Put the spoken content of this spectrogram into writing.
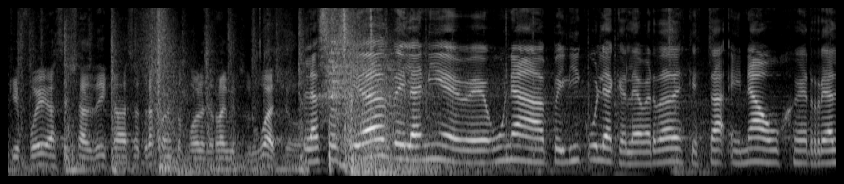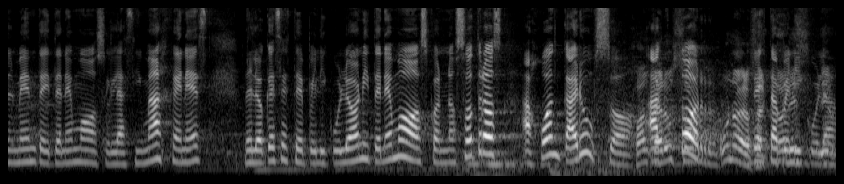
que fue hace ya décadas atrás con estos jugadores de rugby uruguayos. La Sociedad de la Nieve, una película que la verdad es que está en auge realmente y tenemos las imágenes de lo que es este peliculón y tenemos con nosotros a Juan Caruso, Juan Caruso, actor uno de, los esta actores película.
